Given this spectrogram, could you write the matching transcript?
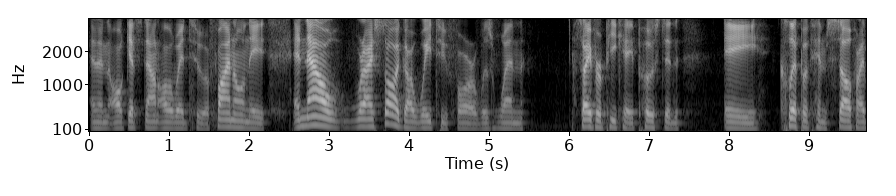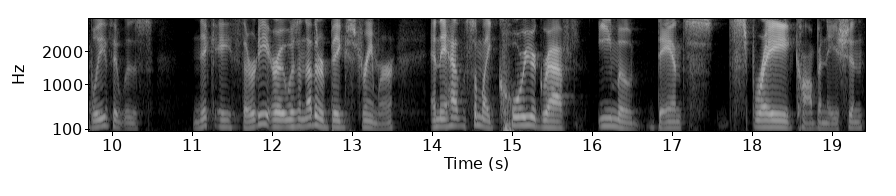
and then all gets down all the way to a final. And they and now what I saw it got way too far was when SypherPK posted a clip of himself, and I believe it was NickEh30 or it was another big streamer, and they had some like choreographed emo dance spray combination.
